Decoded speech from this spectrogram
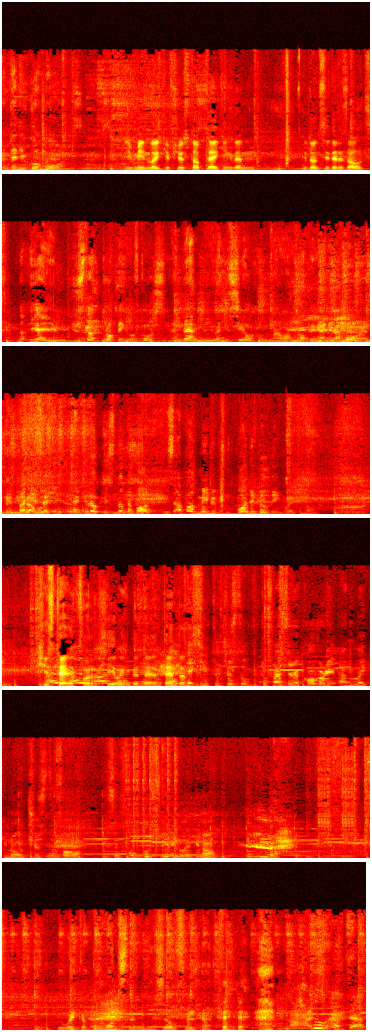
and then you go more. You mean like if you stop taking, then you don't see the results? No, yeah, you, you start dropping, of course, and then when you see, oh, now I'm dropping, I need more, and then you But double it. like, look, it's not about, it's about maybe bodybuilding, like, you know. He's I- I- for I- healing the take- te- I tendons. taking to just to, to faster recovery and like, you know, just for, so for good feeling, like, you know. You wake up the monster in yourself. Eh? Nah, it's not that.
